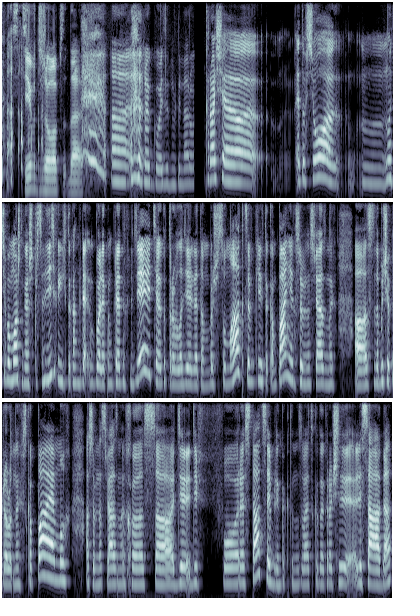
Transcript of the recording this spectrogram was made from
Стив Джобс, да. А, Рогозин, блин, народ. Короче, это все, ну, типа, можно, конечно, проследить каких-то конкрет... более конкретных людей, те, которые владели там большинством акций в каких-то компаниях, особенно связанных э, с добычей природных ископаемых, особенно связанных э, с э, дефорестацией, блин, как это называется, когда, короче, леса, да?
